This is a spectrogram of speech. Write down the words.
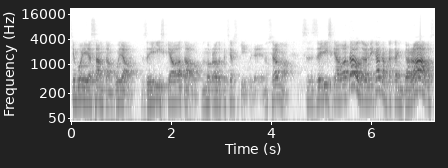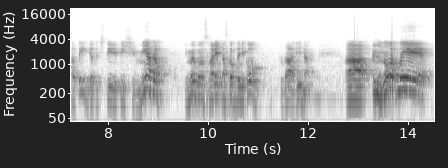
Тем более я сам там гулял. За Илийский Алатау. Ну, мы, правда, по Терские гуляли. Но все равно. С- За Илийский Алатау наверняка там какая-нибудь гора высоты где-то 4000 метров. И мы будем смотреть, насколько далеко туда видно. А, ну вот мы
